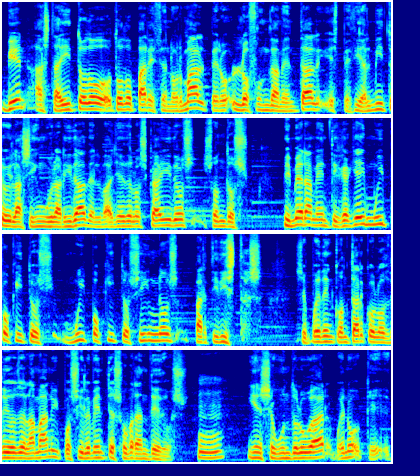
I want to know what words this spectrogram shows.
Bien, hasta ahí todo, todo parece normal, pero lo fundamental, especial mito y la singularidad del Valle de los Caídos son dos. Primeramente, que aquí hay muy poquitos, muy poquitos signos partidistas se pueden contar con los dedos de la mano y posiblemente sobran dedos. Y en segundo lugar, bueno, que,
